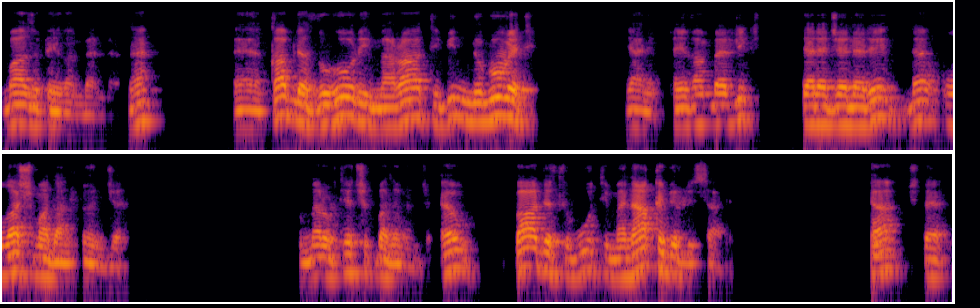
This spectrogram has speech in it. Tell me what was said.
bazı peygamberlerine e, kable zuhuri meratibin nübüvveti. Yani peygamberlik derecelerine ulaşmadan önce bunlar ortaya çıkmadan önce. Ev ba'de thubuti menakibir risalet ya işte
